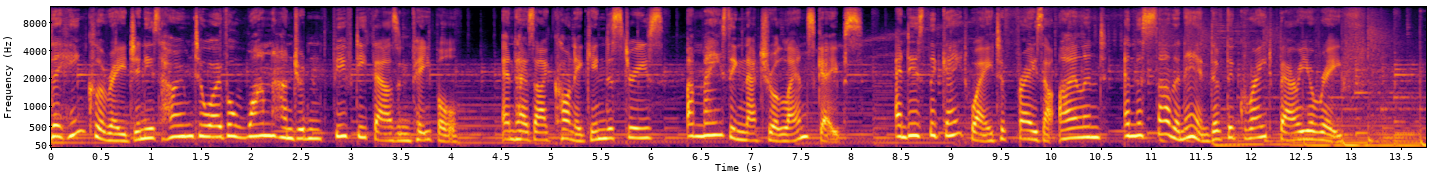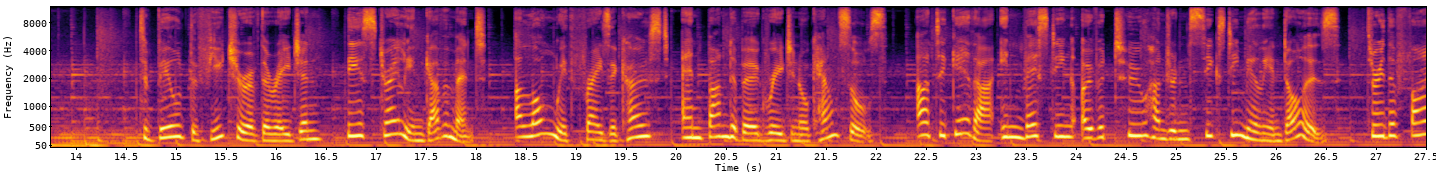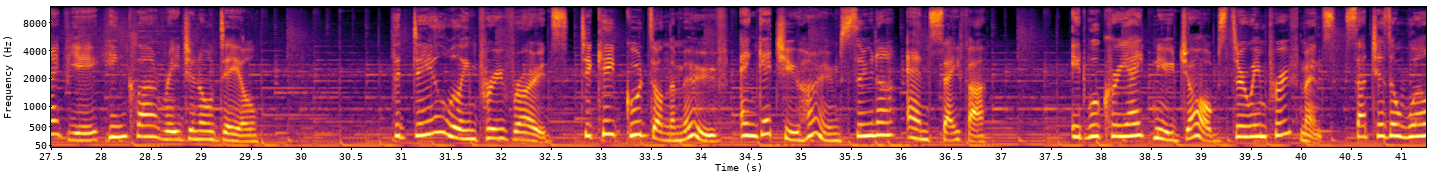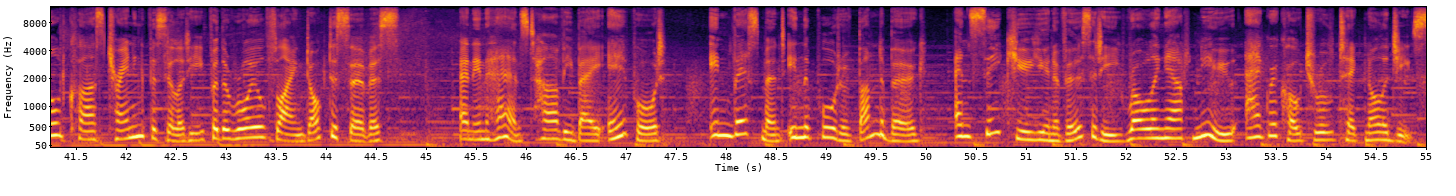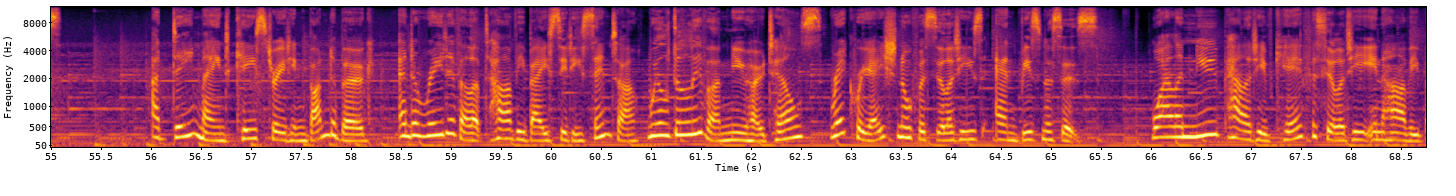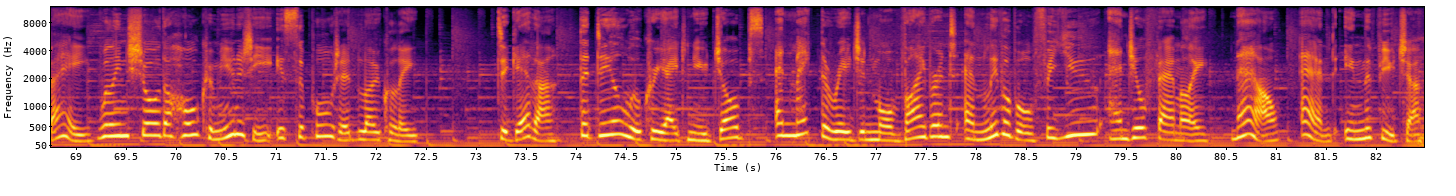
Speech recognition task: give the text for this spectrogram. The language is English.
The Hinkler region is home to over 150,000 people and has iconic industries, amazing natural landscapes, and is the gateway to Fraser Island and the southern end of the Great Barrier Reef. To build the future of the region, the Australian Government, along with Fraser Coast and Bundaberg Regional Councils, are together investing over $260 million through the five-year Hinkler Regional Deal. The deal will improve roads to keep goods on the move and get you home sooner and safer. It will create new jobs through improvements such as a world-class training facility for the Royal Flying Doctor Service, an enhanced Hervey Bay Airport, investment in the Port of Bundaberg and CQ University rolling out new agricultural technologies. A demained Quay Street in Bundaberg and a redeveloped Hervey Bay City Centre will deliver new hotels, recreational facilities and businesses while a new palliative care facility in Hervey Bay will ensure the whole community is supported locally. Together, the deal will create new jobs and make the region more vibrant and livable for you and your family, now and in the future.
